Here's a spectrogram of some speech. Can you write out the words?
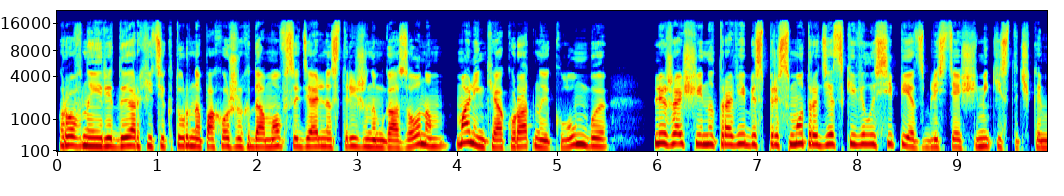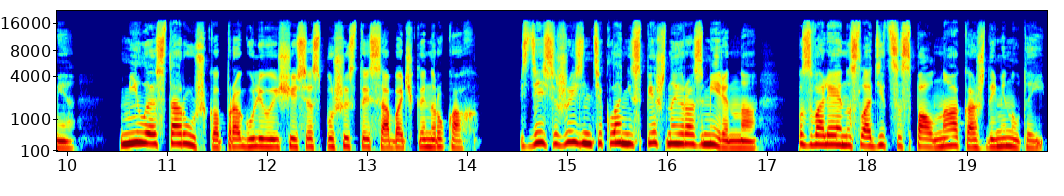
Ровные ряды архитектурно похожих домов с идеально стриженным газоном, маленькие аккуратные клумбы — лежащий на траве без присмотра детский велосипед с блестящими кисточками, милая старушка, прогуливающаяся с пушистой собачкой на руках. Здесь жизнь текла неспешно и размеренно, позволяя насладиться сполна каждой минутой.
